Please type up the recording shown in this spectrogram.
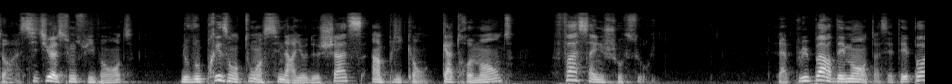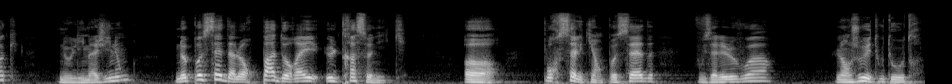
Dans la situation suivante, nous vous présentons un scénario de chasse impliquant quatre menthes face à une chauve-souris. La plupart des menthes à cette époque, nous l'imaginons, ne possèdent alors pas d'oreilles ultrasoniques. Or, pour celles qui en possèdent, vous allez le voir, l'enjeu est tout autre.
